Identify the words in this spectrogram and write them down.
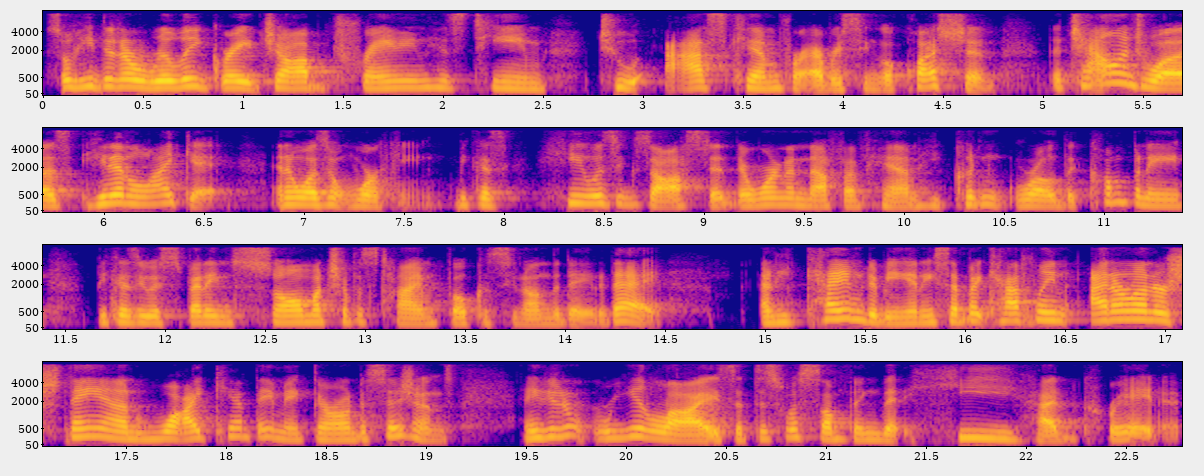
So he did a really great job training his team to ask him for every single question. The challenge was he didn't like it and it wasn't working because he was exhausted. There weren't enough of him. He couldn't grow the company because he was spending so much of his time focusing on the day to day. And he came to me and he said, But Kathleen, I don't understand. Why can't they make their own decisions? And he didn't realize that this was something that he had created.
